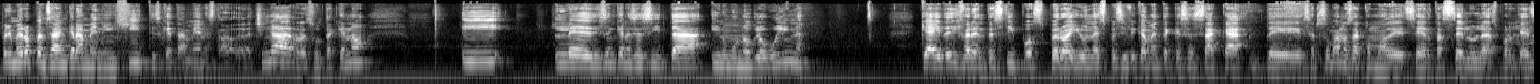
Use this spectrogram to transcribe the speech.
primero pensaban que era meningitis, que también estaba de la chingada, resulta que no. Y le dicen que necesita inmunoglobulina, que hay de diferentes tipos, pero hay una específicamente que se saca de seres humanos, o sea, como de ciertas células, porque es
